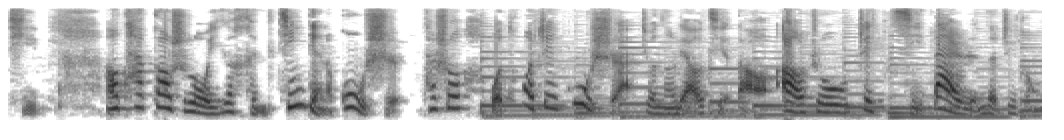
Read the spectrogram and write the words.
题。然后她告诉了我一个很经典的故事。她说，我通过这个故事啊，就能了解到澳洲这几代人的这种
